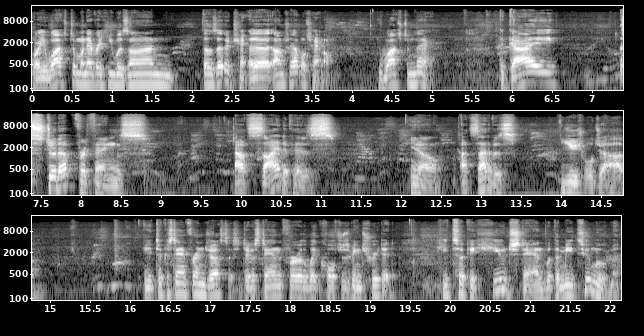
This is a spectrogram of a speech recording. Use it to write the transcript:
Or you watched him whenever he was on those other cha- uh, on Travel Channel. You watched him there. The guy stood up for things outside of his, you know, outside of his usual job. He took a stand for injustice. He took a stand for the way culture is being treated. He took a huge stand with the Me Too movement.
